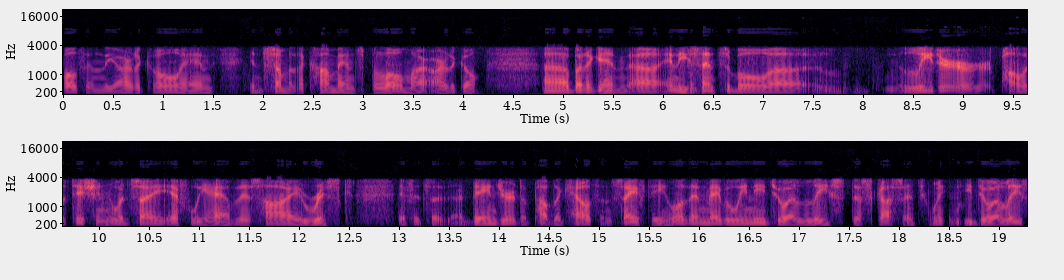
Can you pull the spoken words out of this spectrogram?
both in the article and in some of the comments below my article. Uh, but again, uh, any sensible uh, leader or politician would say if we have this high risk if it's a, a danger to public health and safety, well, then maybe we need to at least discuss it. We need to at least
